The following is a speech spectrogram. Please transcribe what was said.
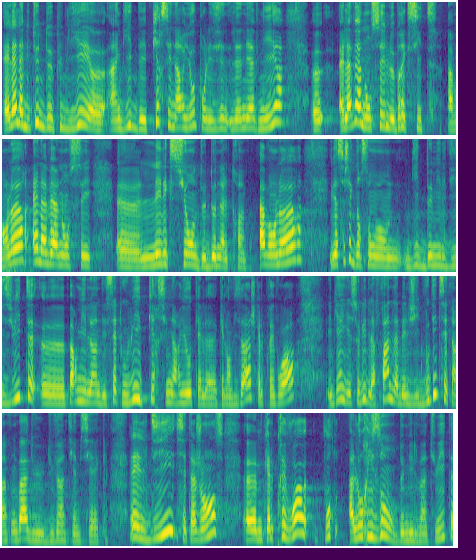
Elle a l'habitude de publier euh, un guide des pires scénarios pour les années à venir. Euh, elle avait annoncé le Brexit avant l'heure. Elle avait annoncé euh, l'élection de Donald Trump avant l'heure. Eh bien, sachez que dans son guide 2018, parmi l'un des sept ou huit pires scénarios qu'elle envisage, qu'elle prévoit, eh bien, il y a celui de la fin de la Belgique. Vous dites que c'est un combat du XXe siècle. Elle dit, cette agence, euh, qu'elle prévoit à l'horizon 2028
